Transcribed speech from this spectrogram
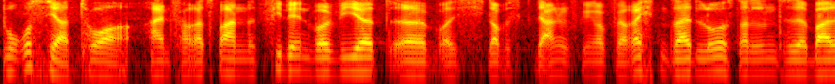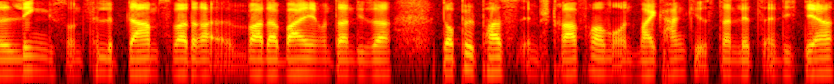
Borussia-Tor einfach. Es waren viele involviert. Äh, ich glaube, der Angriff ging auf der rechten Seite los, dann landete der Ball links und Philipp Dahms war, war dabei und dann dieser Doppelpass im Strafraum und Mike Hanke ist dann letztendlich der,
